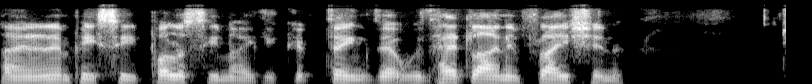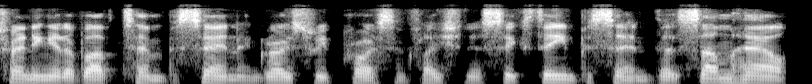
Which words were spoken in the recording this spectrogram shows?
an MPC policymaker could think that with headline inflation trending at above 10% and grocery price inflation at 16%, that somehow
